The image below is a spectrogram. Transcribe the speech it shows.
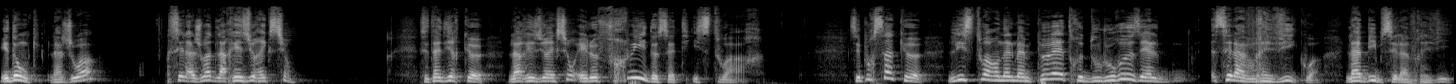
Et donc, la joie, c'est la joie de la résurrection. C'est-à-dire que la résurrection est le fruit de cette histoire. C'est pour ça que l'histoire en elle-même peut être douloureuse et elle, c'est la vraie vie, quoi. La Bible, c'est la vraie vie.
